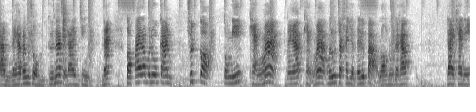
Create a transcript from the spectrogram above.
กันนะครับท่านผู้ชม คือน่าเสียดายจริงๆนะ ต่อไปเรามาดูกันชุดเกาะตรงนี้แข็งมากนะครับ แข็งมากไม่รู้จะขยับได้หรือเปล่าลองดูนะครับ ได้แค่นี้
